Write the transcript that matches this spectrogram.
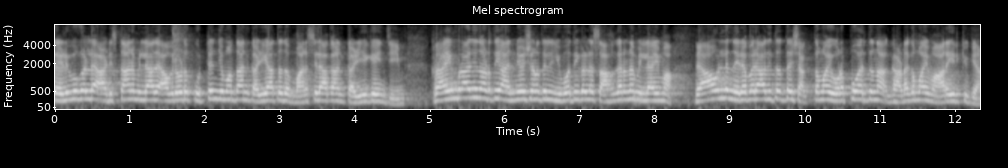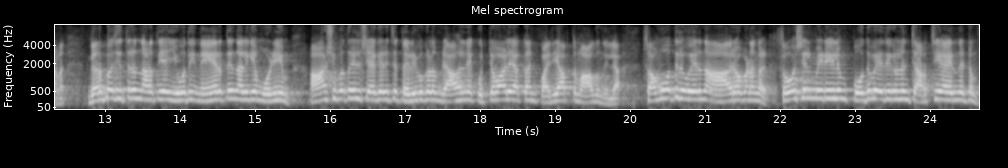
തെളിവുകളുടെ അടിസ്ഥാനമില്ലാതെ അവരോട് കുറ്റം ചുമത്താൻ കഴിയാത്തത് മനസ്സിലാക്കാൻ കഴിയുകയും ചെയ്യും. ക്രൈംബ്രാഞ്ച് നടത്തിയ അന്വേഷണത്തിൽ യുവതികളുടെ സഹകരണമില്ലായ്മ രാഹുലിന്റെ നിരപരാധിത്വത്തെ ശക്തമായി ഉറപ്പുവരുത്തുന്ന ഘടകമായി മാറിയിരിക്കുകയാണ്. ഗർഭചിത്രം നടത്തിയ യുവതി നേരത്തെ നൽകിയ മൊഴിയും ആശുപത്രിയിൽ ശേഖരിച്ച തെളിവുകളും രാഹുലിനെ കുറ്റവാളിയാക്കാൻ പര്യാപ്തമാകുന്നില്ല. സമൂഹത്തിൽ ഉയരുന്ന ആരോപണങ്ങൾ സോഷ്യൽ മീഡിയയിലും പൊതുവേദികളിലും ചർച്ചയായിരുന്നിട്ടും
